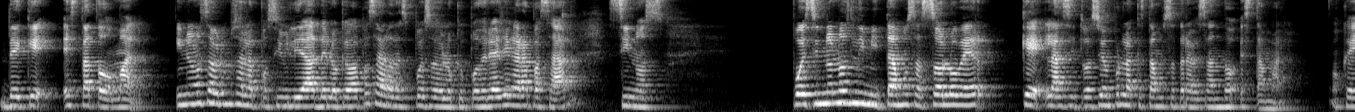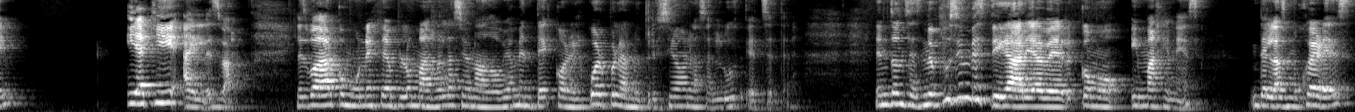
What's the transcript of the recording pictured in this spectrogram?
de que está todo mal y no nos abrimos a la posibilidad de lo que va a pasar después o de lo que podría llegar a pasar si nos, pues si no nos limitamos a solo ver que la situación por la que estamos atravesando está mal, ¿ok? Y aquí, ahí les va. Les voy a dar como un ejemplo más relacionado, obviamente, con el cuerpo, la nutrición, la salud, etc. Entonces me puse a investigar y a ver como imágenes de las mujeres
